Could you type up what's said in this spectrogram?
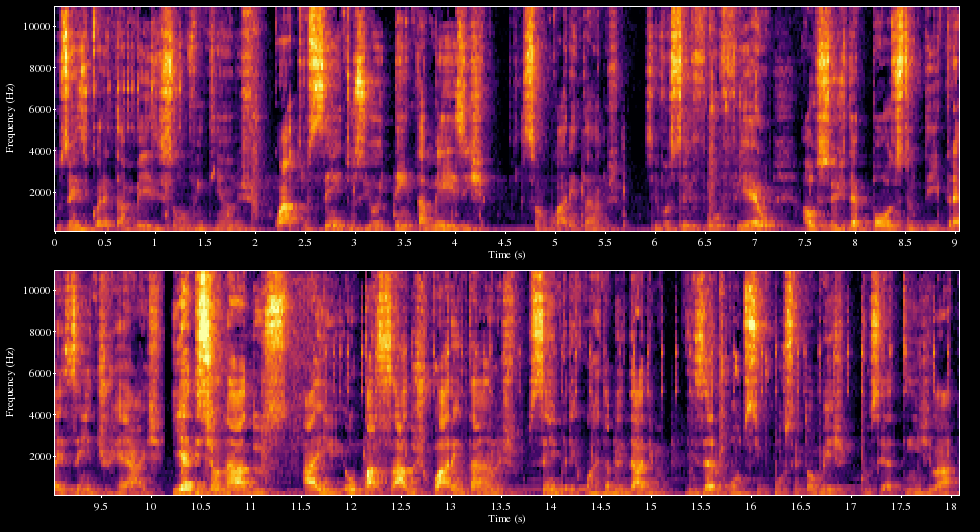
240 meses são 20 anos, 480 meses são 40 anos. Se você for fiel aos seus depósitos de 300 reais e adicionados aí ou passados 40 anos, sempre com rentabilidade de 0,5% ao mês, você atinge lá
